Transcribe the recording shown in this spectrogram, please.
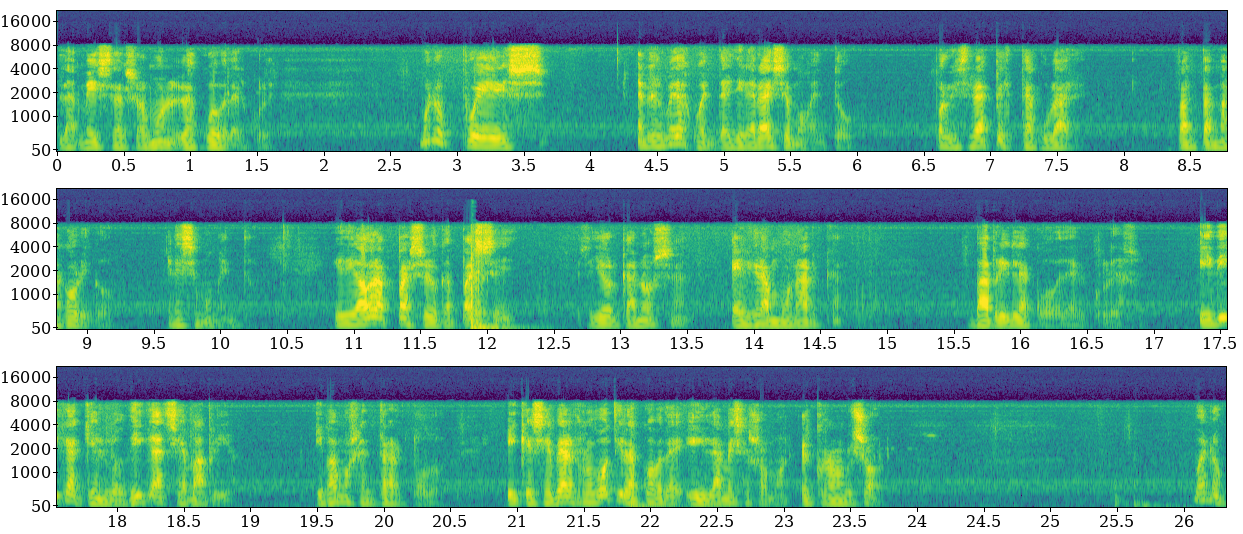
La mesa de Salomón, la cueva de Hércules. Bueno, pues, en resumidas cuentas, llegará ese momento, porque será espectacular, fantasmagórico, en ese momento. Y diga, ahora pase lo que pase, señor Canosa, el gran monarca, va a abrir la cueva de Hércules. Y diga quien lo diga, se va a abrir. Y vamos a entrar todo. Y que se vea el robot y la cueva y la mesa de Salomón, el cronovisor. Bueno,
